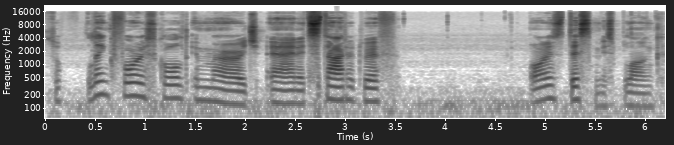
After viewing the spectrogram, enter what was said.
So Link 4 is called Emerge, and it started with... Or is this Miss Blanc?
